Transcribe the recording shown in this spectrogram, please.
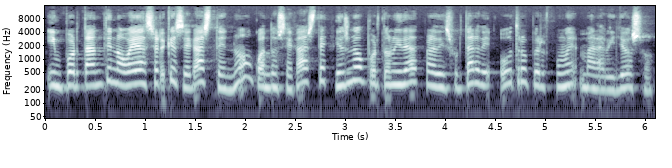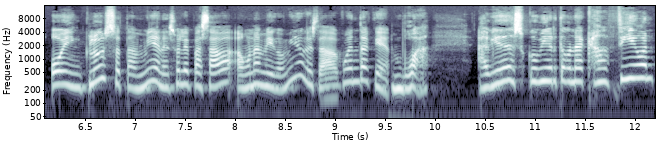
importante, no vaya a ser que se gaste, ¿no? Cuando se gaste es una oportunidad para disfrutar de otro perfume maravilloso. O incluso también, eso le pasaba a un amigo mío que se daba cuenta que, ¡buah! Había descubierto una canción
